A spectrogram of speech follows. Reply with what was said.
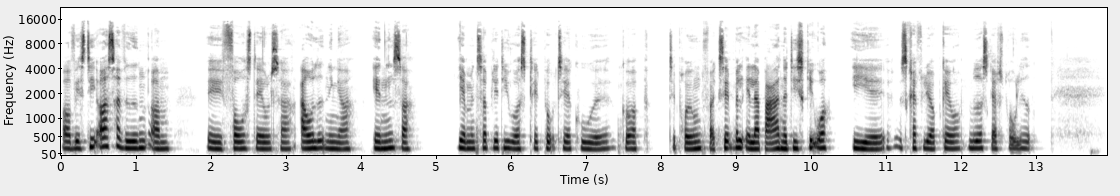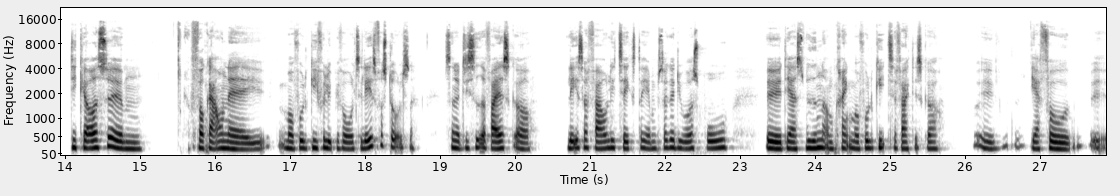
Og hvis de også har viden om øh, forstavelser, afledninger, endelser, jamen så bliver de jo også klædt på til at kunne øh, gå op til prøven for eksempel, eller bare når de skriver i øh, skriftlige opgaver, møder skriftsproglighed. De kan også øh, få gavn af øh, morfologiforløb i forhold til læseforståelse, så når de sidder faktisk og læser faglige tekster, jamen, så kan de jo også bruge øh, deres viden omkring morfologi til faktisk at øh, ja, få øh,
